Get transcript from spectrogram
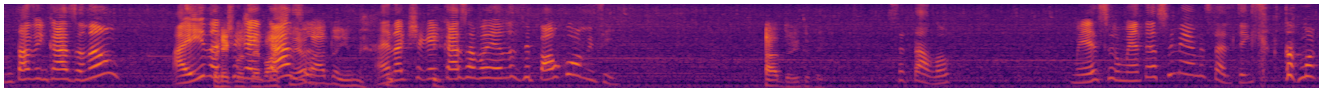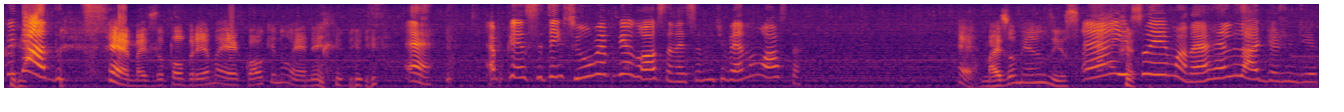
Não tava em casa, não? Aí na que chegar em casa, aí na que chegar em casa, Havaianas de pau come, filho. Tá doido, velho. Você tá louco? Mulher ciumenta é assim mesmo, tá? Tem que tomar cuidado. É, mas o problema é qual que não é, né? é. É porque se tem ciúme é porque gosta, né? Se não tiver, não gosta. É, mais ou menos isso. É isso aí, mano. É a realidade de hoje em dia.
